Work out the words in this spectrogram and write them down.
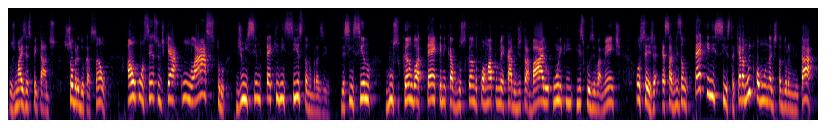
os mais respeitados, sobre educação, há um consenso de que há um lastro de um ensino tecnicista no Brasil. Desse ensino buscando a técnica, buscando formar para o mercado de trabalho única e exclusivamente. Ou seja, essa visão tecnicista, que era muito comum na ditadura militar,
